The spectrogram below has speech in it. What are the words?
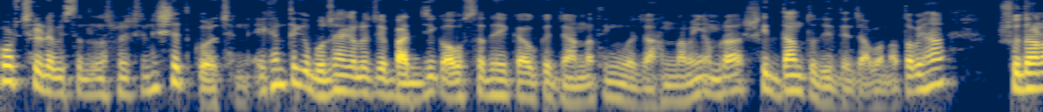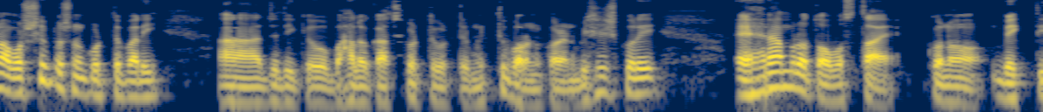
করছিলেন সাল্লাল্লাহু আলাইহি ওয়াসাল্লাম নিষেধ করেছেন। এখান থেকে বোঝা গেল যে বাহ্যিক অবস্থা থেকে কাউকে জান্নাতি কিংবা জাহান্নামী আমরা সিদ্ধান্ত দিতে যাব না। তবে হ্যাঁ সুধারণ অবশ্যই প্রশ্ন করতে পারি যদি কেউ ভালো কাজ করতে করতে মৃত্যুবরণ করেন। বিশেষ করে এহরামরত অবস্থায় কোনো ব্যক্তি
